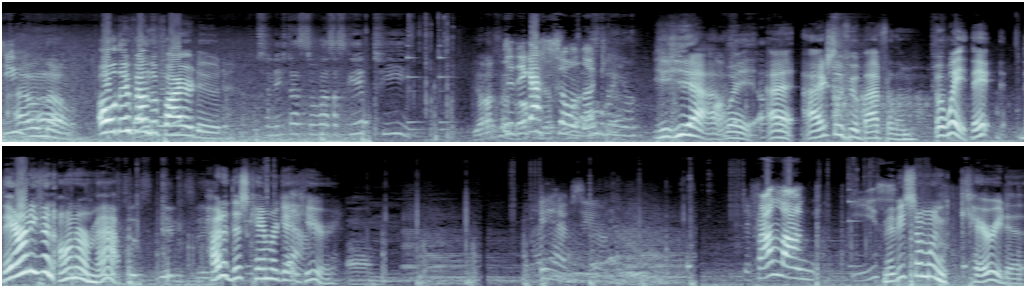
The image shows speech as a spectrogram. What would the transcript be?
Do you, oh, I don't know. Oh, they found the fire dude. Wusstest nicht, dass sowas gibt? Dude, they got so lucky. Yeah, wait. I I actually feel bad for them. But wait, they they aren't even on our map. How did this camera get Yeah. here? Ähm, They have zero. They found long east. Maybe someone carried it.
